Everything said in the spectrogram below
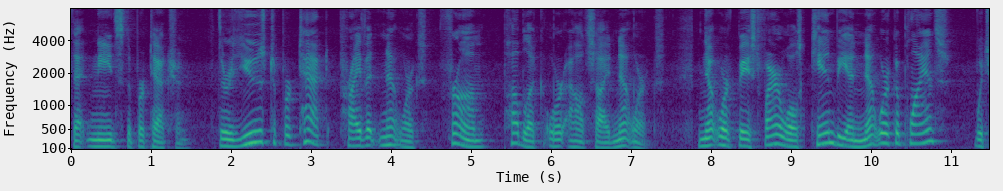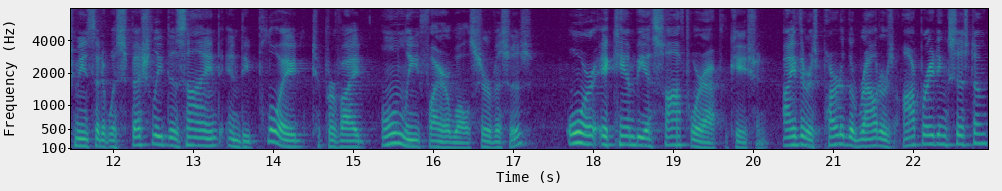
that needs the protection. They're used to protect private networks from public or outside networks. Network-based firewalls can be a network appliance, which means that it was specially designed and deployed to provide only firewall services, or it can be a software application, either as part of the router's operating system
